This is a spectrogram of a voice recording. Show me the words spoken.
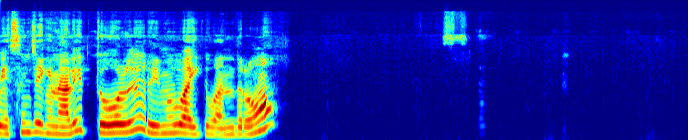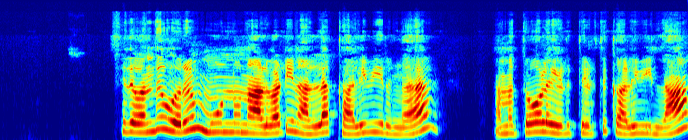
பிசைஞ்சிங்கனாலே தோல் ரிமூவ் ஆகி வந்துடும் இதை வந்து ஒரு மூணு நாலு வாட்டி நல்லா கழுவிடுங்க நம்ம தோலை எடுத்து எடுத்து கழுவிடலாம்.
